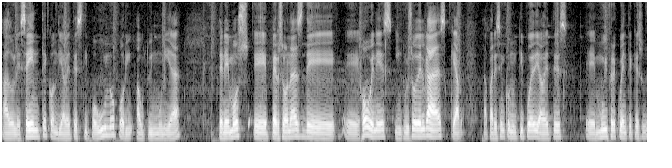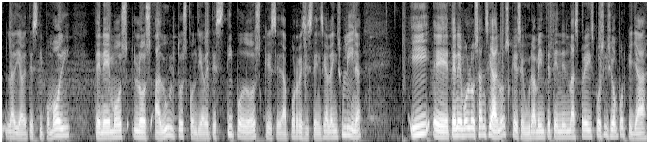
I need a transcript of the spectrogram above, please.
adolescente con diabetes tipo 1 por autoinmunidad, tenemos eh, personas de eh, jóvenes, incluso delgadas, que aparecen con un tipo de diabetes eh, muy frecuente, que es la diabetes tipo MODI. Tenemos los adultos con diabetes tipo 2, que se da por resistencia a la insulina. Y tenemos los ancianos que seguramente tienen más predisposición porque ya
